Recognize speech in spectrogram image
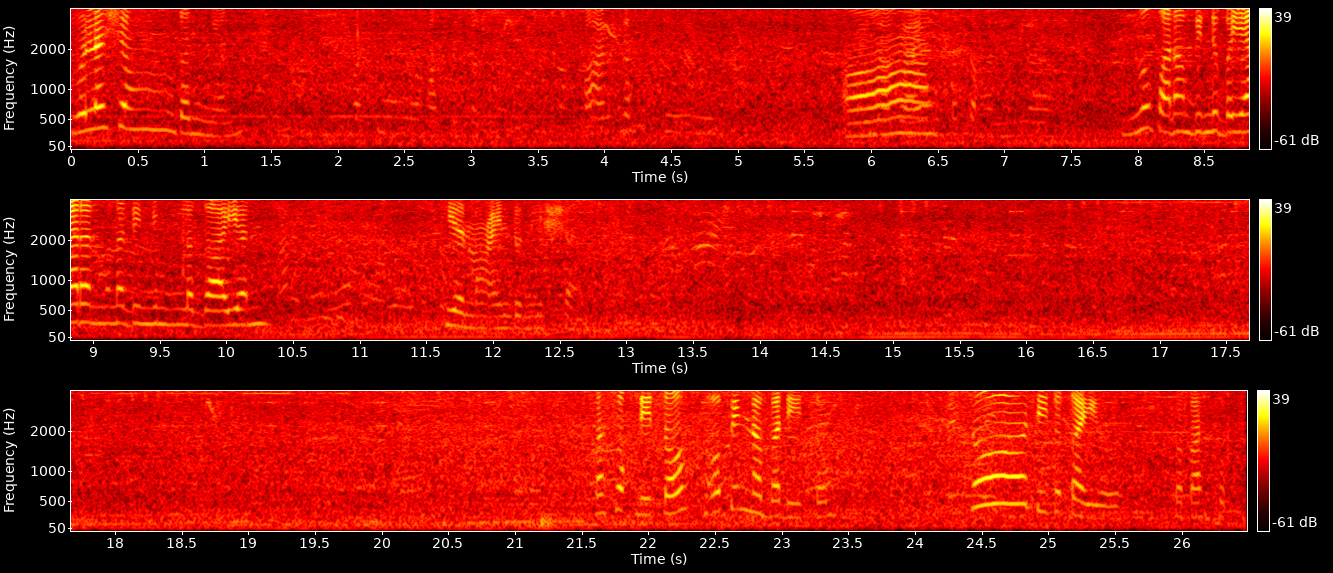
Wala siyang ganyan. Mas mura kasi pag mahal kasi ito. Ah. Nagayan pa sa kanila. No, parang binabayaran mo na din yung lagayan. Yan, mga Indonesian. Pasok dito? Open na ba dito? So, dito tayo. Papasok.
